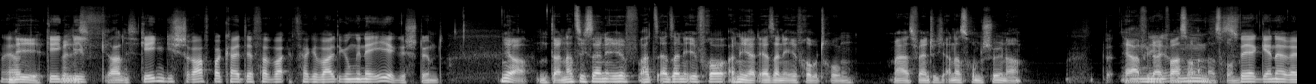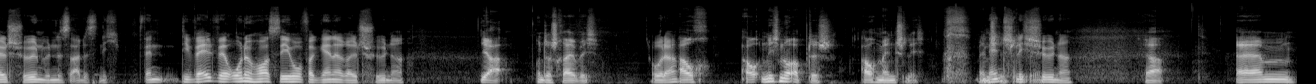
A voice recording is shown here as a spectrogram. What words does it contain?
Er Nee, gegen will die, ich gar nicht. gegen die Strafbarkeit der Ver Vergewaltigung in der Ehe gestimmt. Ja, und dann hat sich seine Ehef hat er seine Ehefrau, ah nee, hat er seine Ehefrau betrogen. Ja, das wäre natürlich andersrum schöner. Ja, vielleicht war es auch Mm, andersrum. Es wäre generell schön, wenn das alles nicht. Wenn die Welt wäre ohne Horst Seehofer generell schöner, Ja, unterschreibe ich. oder? Auch, auch nicht nur optisch, auch menschlich. Menschlich gesehen. schöner. Ja. Ähm,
